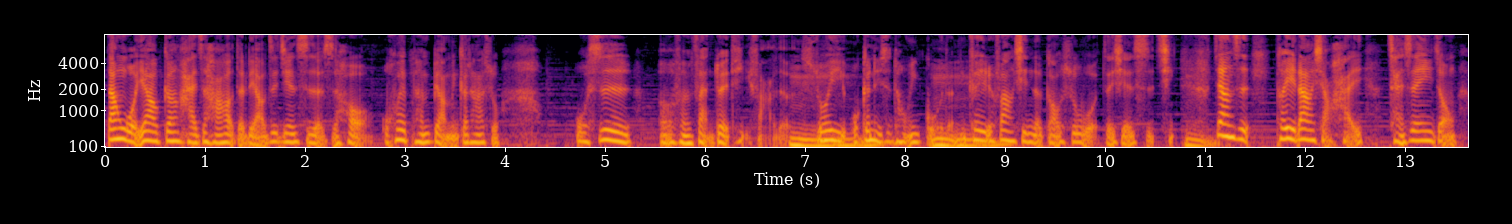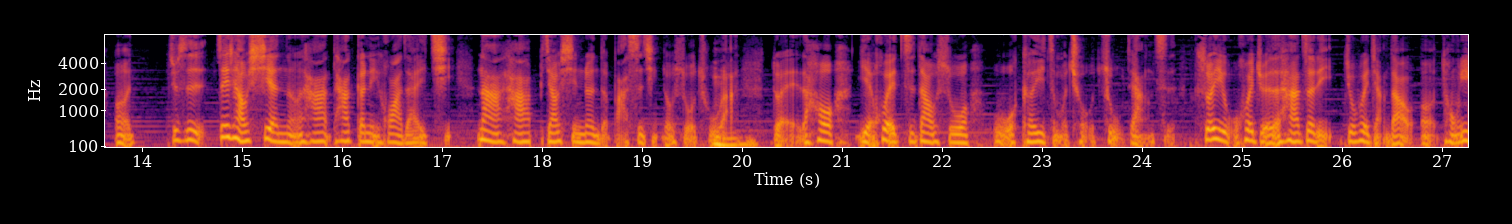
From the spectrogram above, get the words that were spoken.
当我要跟孩子好好的聊这件事的时候，我会很表明跟他说，我是。呃，很反对体罚的，嗯所以我跟你是同一国的，嗯你可以放心的告诉我这些事情，嗯这样子可以让小孩产生一种呃就是这条线呢，他他跟你画在一起，那他比较信任的把事情都说出来，嗯。对，然后也会知道说我可以怎么求助这样子，所以我会觉得他这里就会讲到呃同一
